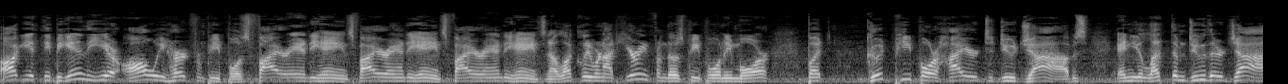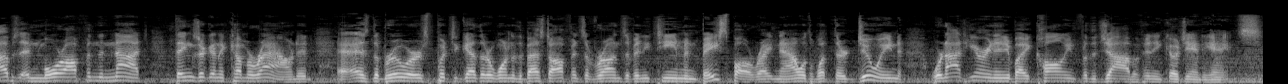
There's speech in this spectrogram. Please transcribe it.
Augie, at the beginning of the year, all we heard from people is fire Andy Haines, fire Andy Haines, fire Andy Haines. Now, luckily, we're not hearing from those people anymore, but good people are hired to do jobs, and you let them do their jobs, and more often than not, things are going to come around. And as the Brewers put together one of the best offensive runs of any team in baseball right now with what they're doing, we're not hearing anybody calling for the job of hitting Coach Andy Haines.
